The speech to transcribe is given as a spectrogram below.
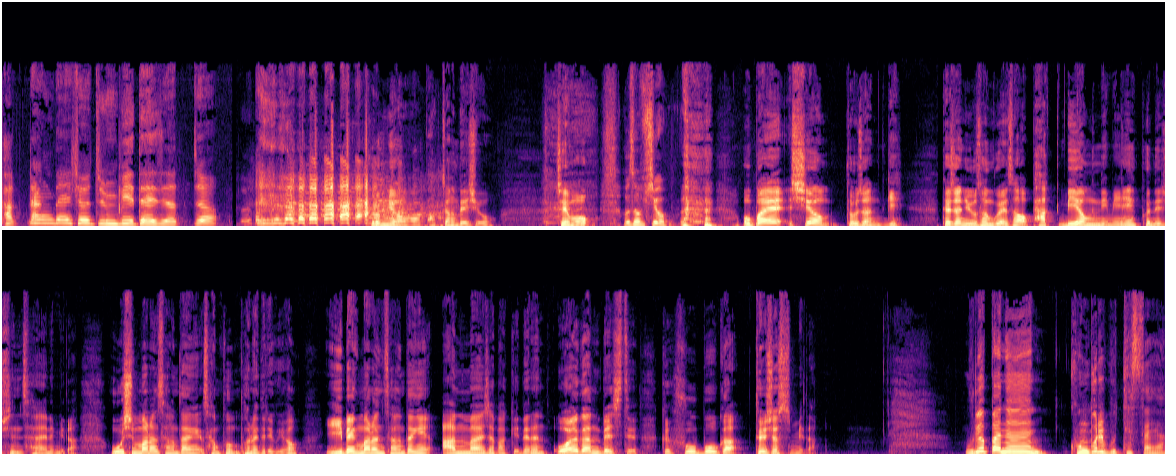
박장대쇼 준비되셨죠? 그럼요. 박장대쇼. 제목 어서 오십시오 오빠의 시험 도전기. 대전 유성구에서 박미영 님이 보내주신 사연입니다. 50만 원 상당의 상품 보내드리고요. 200만 원 상당의 안마의자 받게 되는 월간 베스트 그 후보가 되셨습니다. 우리 오빠는 공부를 못했어요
